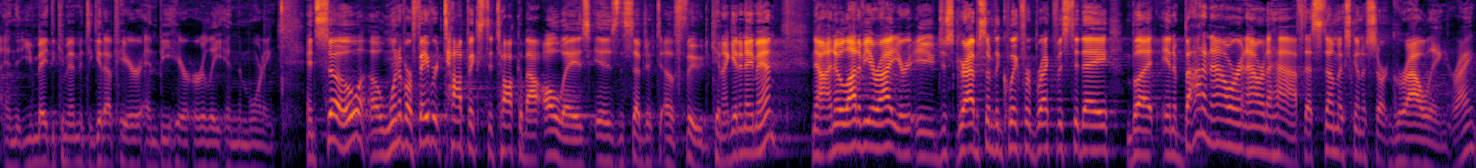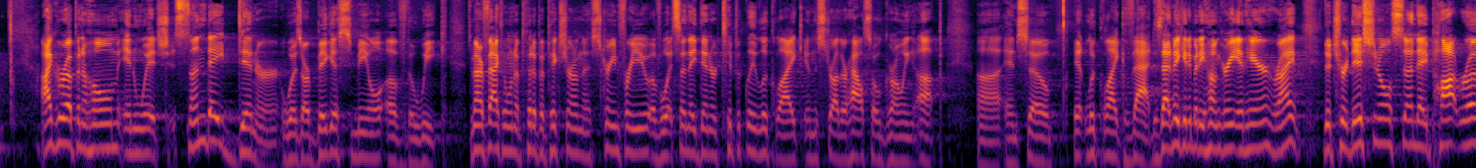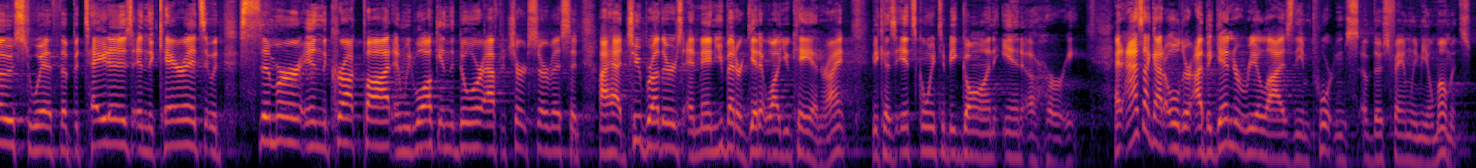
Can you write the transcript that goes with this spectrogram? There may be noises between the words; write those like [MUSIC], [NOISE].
Uh, and that you've made the commitment to get up here and be here early in the morning. And so, uh, one of our favorite topics to talk about always is the subject of food. Can I get an amen? Now, I know a lot of you are right. You're, you just grab something quick for breakfast today, but in about an hour, an hour and a half, that stomach's going to start growling, right? I grew up in a home in which Sunday dinner was our biggest meal of the week. As a matter of fact, I want to put up a picture on the screen for you of what Sunday dinner typically looked like in the Strother household growing up. Uh, and so it looked like that. Does that make anybody hungry in here, right? The traditional Sunday pot roast with the potatoes and the carrots, it would simmer in the crock pot, and we'd walk in the door after church service. And I had two brothers, and man, you better get it while you can, right? Because it's going to be gone in a hurry. And as I got older, I began to realize the importance of those family meal moments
